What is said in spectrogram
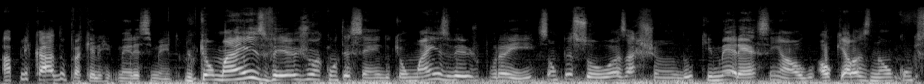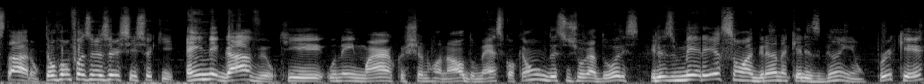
aplicado para aquele merecimento. E o que eu mais vejo acontecendo, o que eu mais vejo por aí, são pessoas achando que merecem algo ao que elas não conquistaram. Então vamos fazer um exercício aqui. É inegável que o Neymar, o Cristiano Ronaldo, o Messi, qualquer um desses jogadores, eles mereçam a grana que eles ganham, porque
